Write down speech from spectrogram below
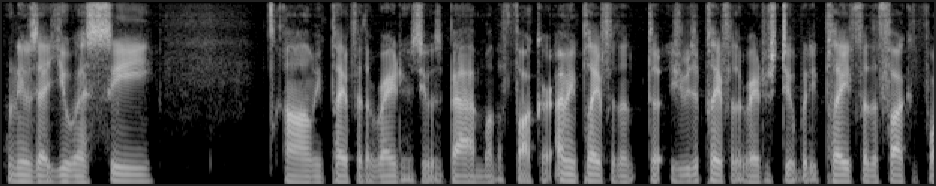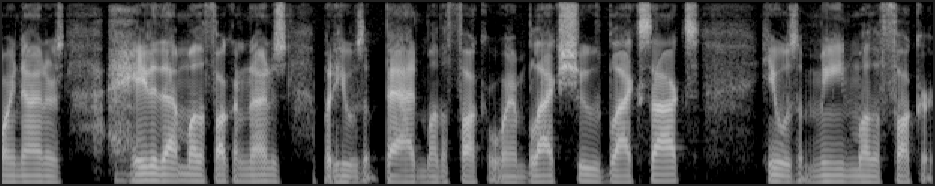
when he was at USC. Um, he played for the Raiders. He was a bad motherfucker. I mean, played for the he did play for the Raiders too, but he played for the fucking 49ers. I hated that motherfucker the Niners, but he was a bad motherfucker wearing black shoes, black socks. He was a mean motherfucker.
